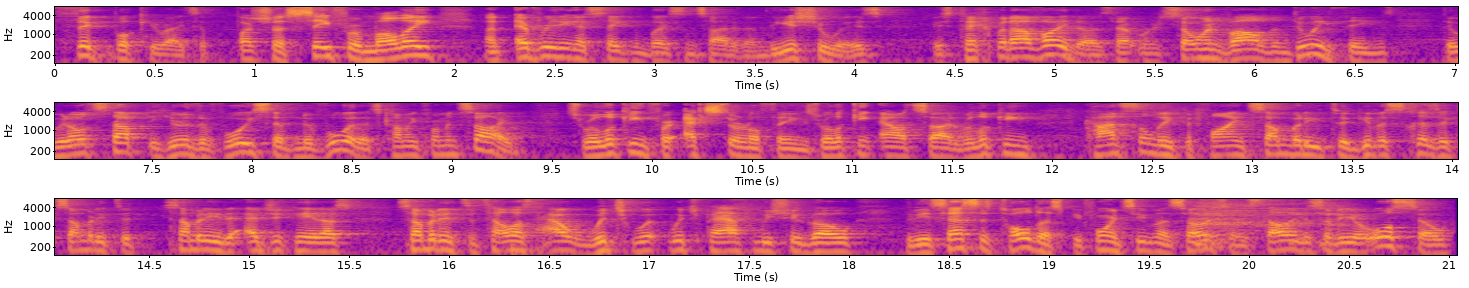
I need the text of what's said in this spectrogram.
Thick book, he writes, a Pasha Sefer Mole on everything that's taking place inside of him. The issue is, is Techbet Avodah, is that we're so involved in doing things that we don't stop to hear the voice of Nevuah that's coming from inside. So we're looking for external things, we're looking outside, we're looking constantly to find somebody to give us chizik, somebody to somebody to educate us, somebody to tell us how which which path we should go. The V'Yasses has told us before in Sivan Sarson, is telling us over here also,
